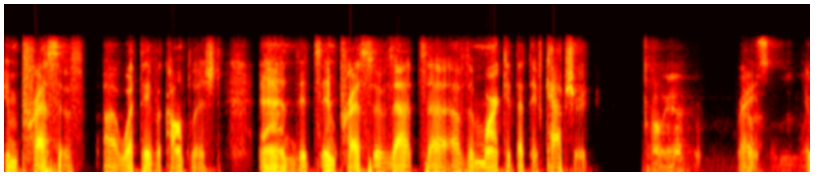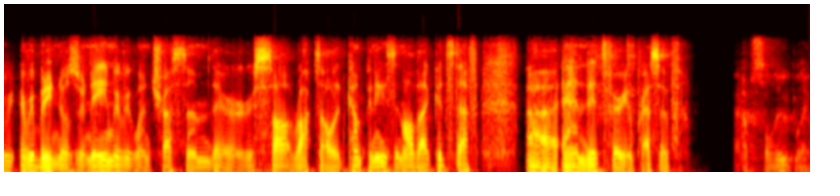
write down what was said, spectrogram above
impressive uh, what they've accomplished, and it's impressive that uh, of the market that they've captured. Oh yeah, right? Absolutely. Everybody knows their name. Everyone trusts them. They're solid, rock solid companies and all that good stuff, uh, and it's very impressive. Absolutely.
